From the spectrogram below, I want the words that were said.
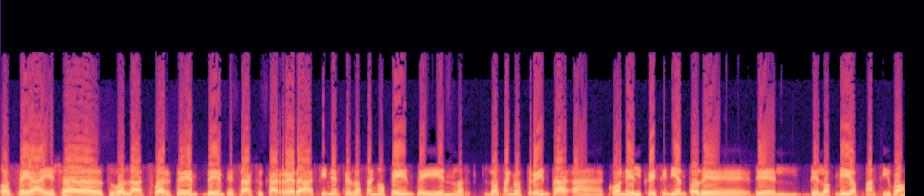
O sea, ella tuvo la suerte de empezar su carrera a fines de los años 20 y en los, años 30 ah, con el crecimiento de, de, los medios masivos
